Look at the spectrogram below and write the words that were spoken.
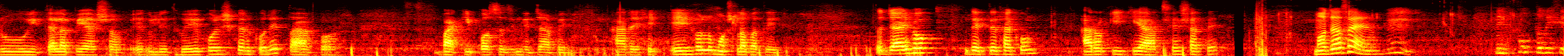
রুই তেলাপিয়া সব এগুলি ধুয়ে পরিষ্কার করে তারপর বাকি প্রসেসিংয়ে যাবে। আর এই হলো মশলাপাতি। তো যাই হোক দেখতে থাকুন আরও কি কি আছে সাথে। মজা আছে? কিন্তু পুক্ত বেশি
